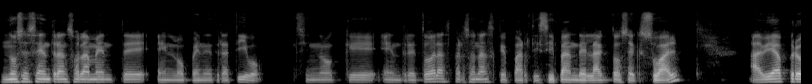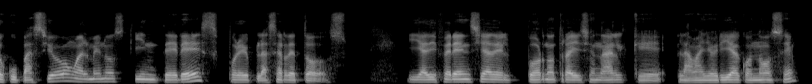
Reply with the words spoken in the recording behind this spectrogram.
No se centran solamente en lo penetrativo, sino que entre todas las personas que participan del acto sexual había preocupación o al menos interés por el placer de todos. Y a diferencia del porno tradicional que la mayoría conoce,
